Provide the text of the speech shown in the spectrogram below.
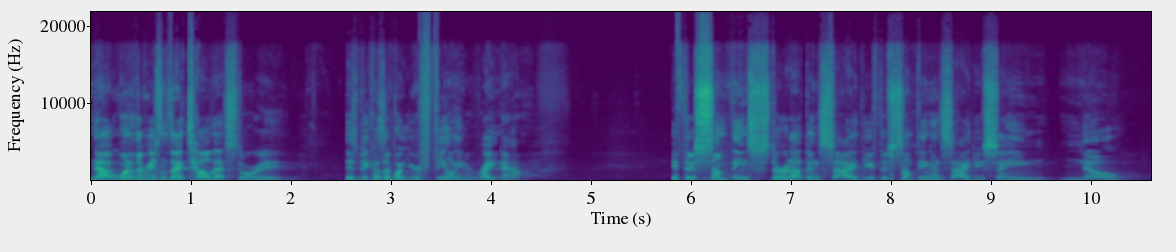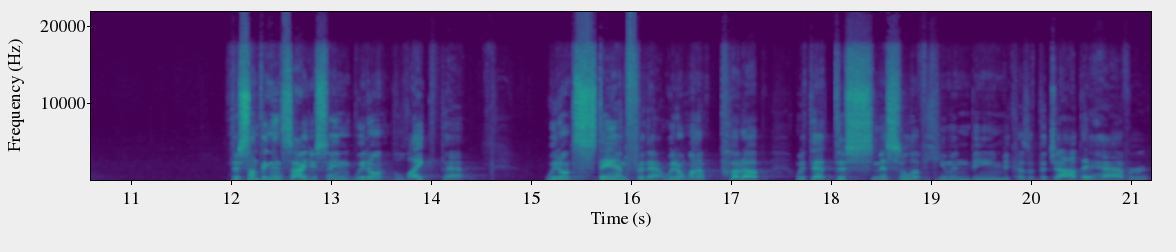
now, one of the reasons I tell that story is because of what you're feeling right now. If there's something stirred up inside you, if there's something inside you saying no, if there's something inside you saying, we don't like that, we don't stand for that, we don't want to put up with that dismissal of a human being because of the job they have or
